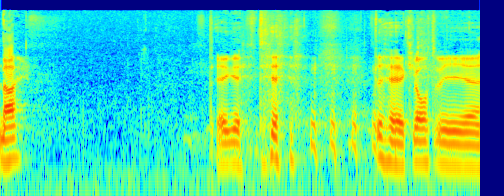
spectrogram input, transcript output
Nei. Det er, det, det er klart vi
